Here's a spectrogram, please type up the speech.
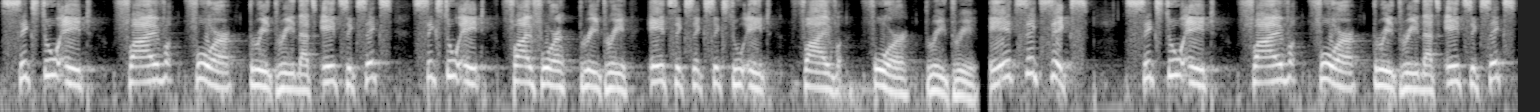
628 5433. That's 866 628 5433. 866 628 5433. 866 628 5433. That's 866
